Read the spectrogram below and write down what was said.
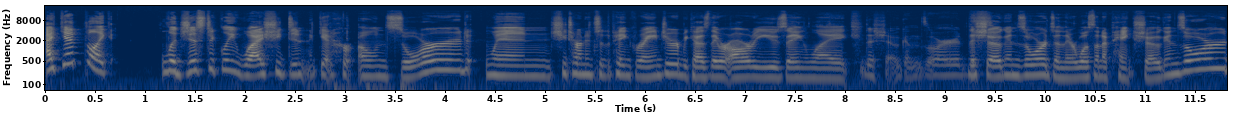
I get like logistically why she didn't get her own Zord when she turned into the Pink Ranger because they were already using like the shogun zord the Shogun Zords and there wasn't a pink Shogun Zord.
